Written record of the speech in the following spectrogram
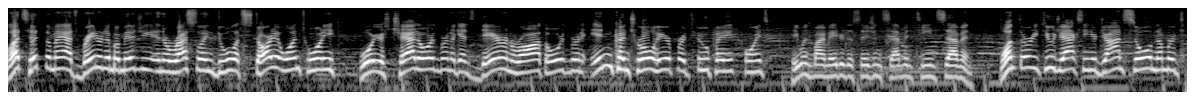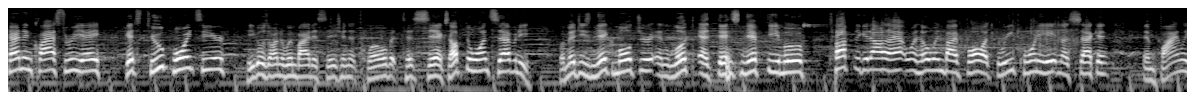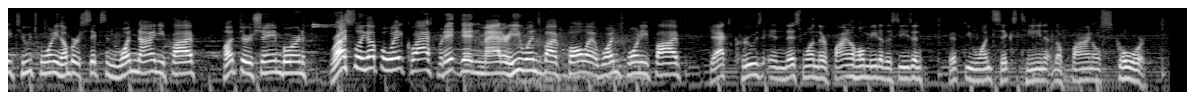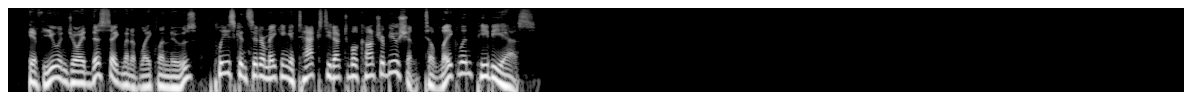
Let's hit the mats. Brainerd and Bemidji in a wrestling duel. Let's start at 120. Warriors Chad Orsburn against Darren Roth. Orsburn in control here for two paint points. He wins by major decision 17-7. 132 Jack Senior John Solom, number 10 in Class 3A, gets two points here. He goes on to win by decision at 12 to 6. Up to 170. Bemidji's Nick Mulcher, and look at this nifty move. Tough to get out of that one. He'll win by fall at 328 in the second. And finally, 220, number six and 195. Hunter Shaneborn wrestling up a weight class, but it didn't matter. He wins by fall at 125. Jacks cruise in this one, their final home meet of the season, 51-16, the final score. If you enjoyed this segment of Lakeland News, please consider making a tax-deductible contribution to Lakeland PBS.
